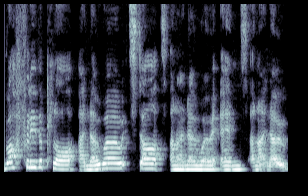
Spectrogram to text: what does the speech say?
roughly the plot. I know where it starts and I know where it ends, and I know.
